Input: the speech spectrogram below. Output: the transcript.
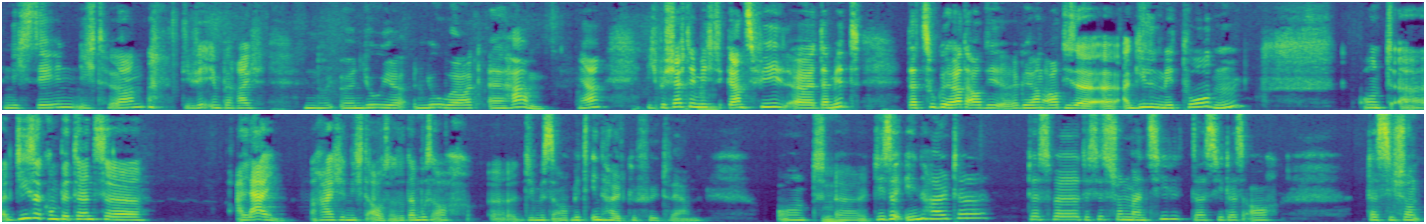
nicht sehen, nicht hören, die wir im Bereich New, äh, New, Year- New Work äh, haben. Ja, ich beschäftige mich ganz viel äh, damit. Dazu gehört auch die, äh, gehören auch diese äh, agilen Methoden. Und äh, diese Kompetenz allein reichen nicht aus. Also da muss auch, äh, die müssen auch mit Inhalt gefüllt werden. Und Mhm. äh, diese Inhalte, das wäre, das ist schon mein Ziel, dass sie das auch, dass sie schon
